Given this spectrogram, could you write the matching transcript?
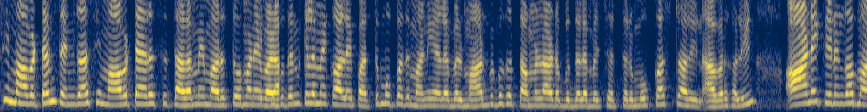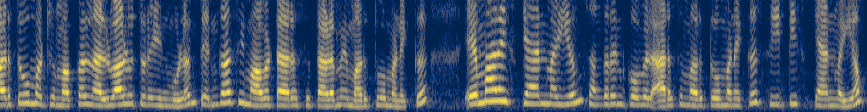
தென்காசி மாவட்டம் தென்காசி மாவட்ட அரசு தலைமை மருத்துவமனை புதன்கிழமை காலை பத்து முப்பது மணி அளவில் மாண்புமிகு தமிழ்நாடு முதலமைச்சர் திரு மு ஸ்டாலின் அவர்களின் ஆணைக்கிணங்க மருத்துவம் மற்றும் மக்கள் நல்வாழ்வுத்துறையின் மூலம் தென்காசி மாவட்ட அரசு தலைமை மருத்துவமனைக்கு எம்ஆர்ஐ ஸ்கேன் மையம் சங்கரன்கோவில் அரசு மருத்துவமனைக்கு சிடி ஸ்கேன் மையம்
